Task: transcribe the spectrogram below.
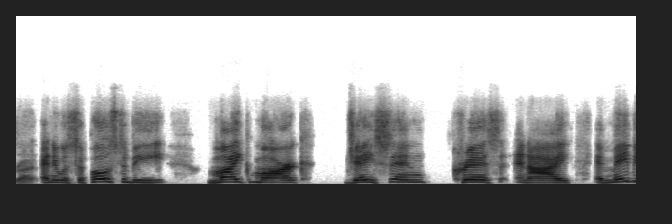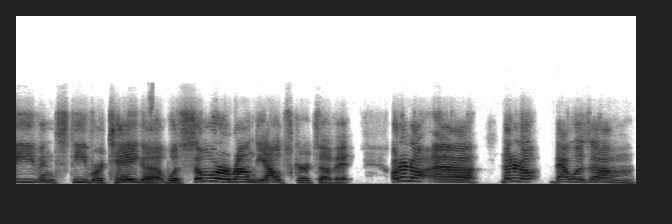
right. and it was supposed to be Mike, Mark, Jason, Chris, and I, and maybe even Steve Ortega was somewhere around the outskirts of it. Oh no, no, uh, no, no, no, that was um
